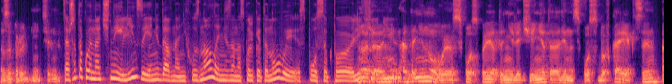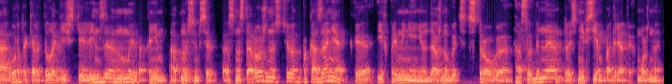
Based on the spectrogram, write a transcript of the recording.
затруднительно. А что такое ночные линзы? Я недавно о них узнала. Не знаю, насколько это новый способ лечения. это, это не новый способ, это не лечение, это один из способов коррекции. А ортокератологические линзы, мы к ним относимся с настороженностью. Показания к их применению должно быть строго особенное, то есть не всем подряд их можно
